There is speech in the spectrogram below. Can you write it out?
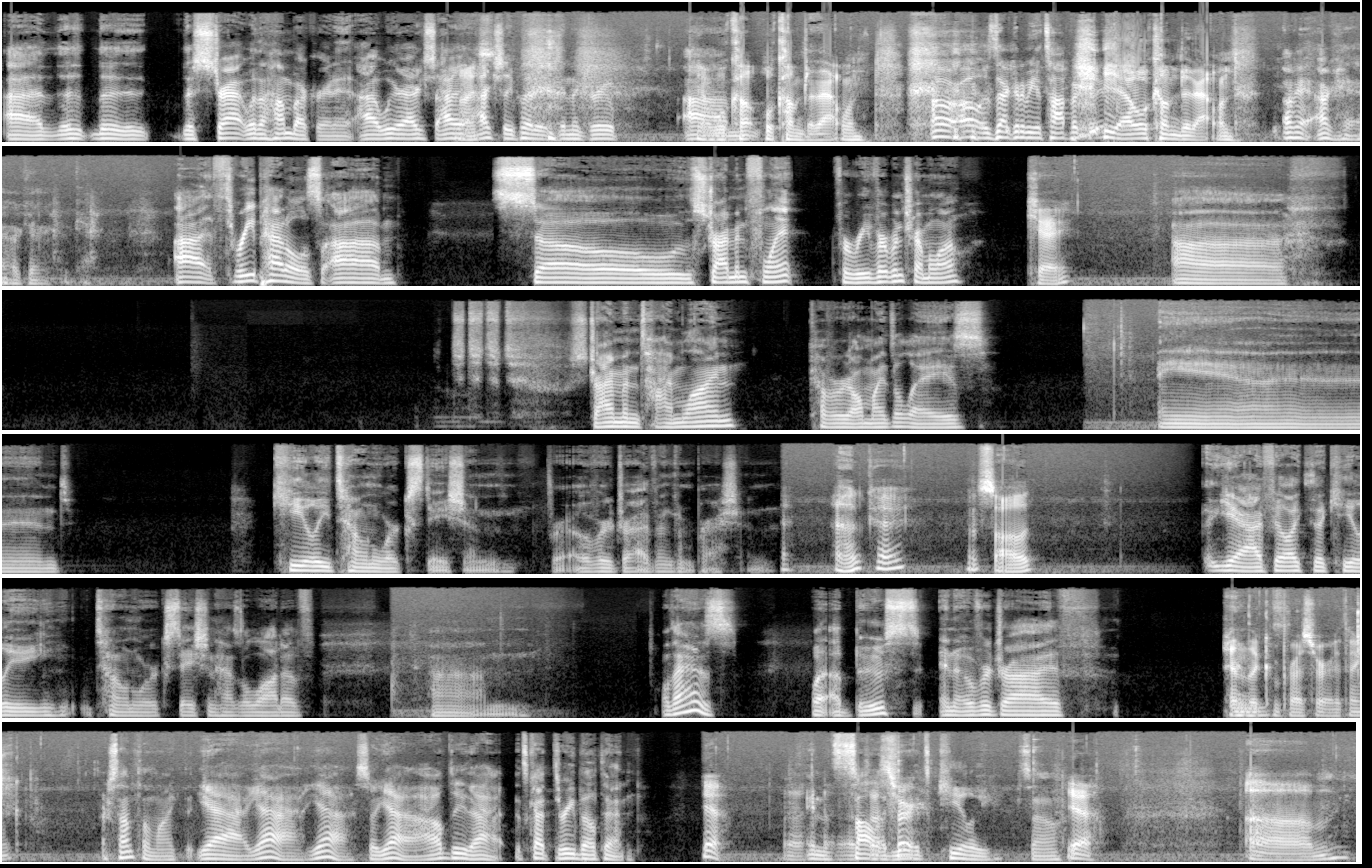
Uh the the the strat with a humbucker in it. Uh, we were actually I actually put it in the group. Yeah, we'll Um, come. We'll come to that one. oh, oh, is that going to be a topic? yeah, we'll come to that one. Okay, okay, okay, okay. Uh, three pedals. Um, so Strymon Flint for reverb and tremolo. Okay. Uh, Strymon Timeline covered all my delays, and Keeley Tone Workstation for overdrive and compression. Okay. That's solid. yeah, I feel like the Keeley Tone workstation has a lot of um well that has what a boost and overdrive And the compressor, I think. Or something like that. Yeah, yeah, yeah. So yeah, I'll do that. It's got three built in Yeah. and it's That's- solid. that's. It's Keeley. So Yeah. Um,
